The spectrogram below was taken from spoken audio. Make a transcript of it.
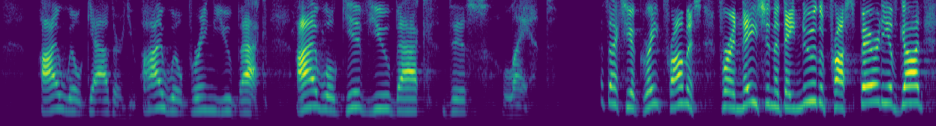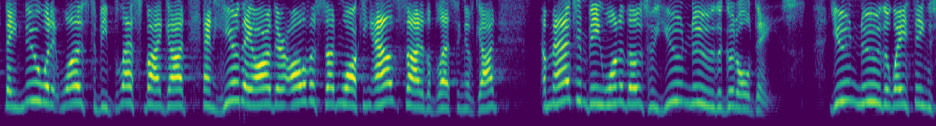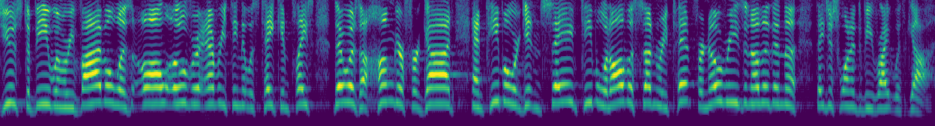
I will gather you, I will bring you back, I will give you back this land. That's actually a great promise for a nation that they knew the prosperity of God. They knew what it was to be blessed by God. And here they are, they're all of a sudden walking outside of the blessing of God. Imagine being one of those who you knew the good old days. You knew the way things used to be when revival was all over everything that was taking place. There was a hunger for God, and people were getting saved. People would all of a sudden repent for no reason other than the, they just wanted to be right with God.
